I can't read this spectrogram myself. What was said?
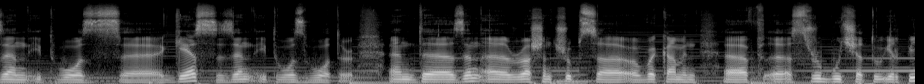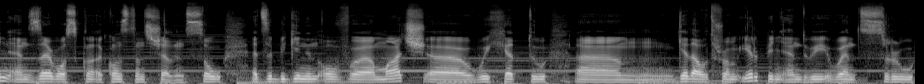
then it was uh, gas then it was water. And uh, then russian troops were coming through bucha to irpin and there was co- constant shelling. So at the beginning of march we had to um, get out from irpin and we went through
